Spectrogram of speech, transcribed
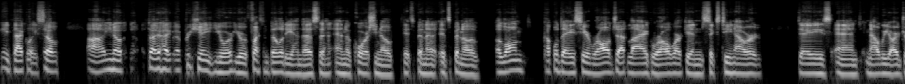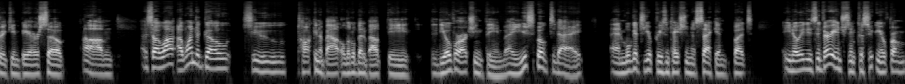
exactly. So, uh, you know, I appreciate your your flexibility in this, and, and of course, you know, it's been a it's been a, a long couple days here. We're all jet lagged. We're all working sixteen hour days, and now we are drinking beer. So, um, so I want I wanted to go to talking about a little bit about the the overarching theme. You spoke today, and we'll get to your presentation in a second. But you know, it is very interesting because you know, from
